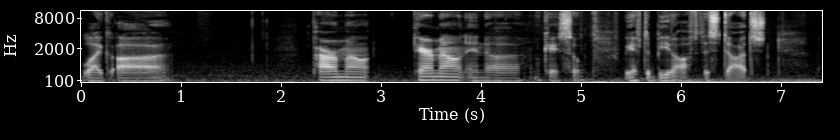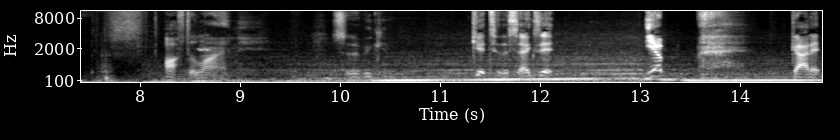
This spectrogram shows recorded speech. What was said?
like uh Paramount, Paramount, and uh okay, so we have to beat off this Dodge off the line so that we can get to this exit. Yep. Got it.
